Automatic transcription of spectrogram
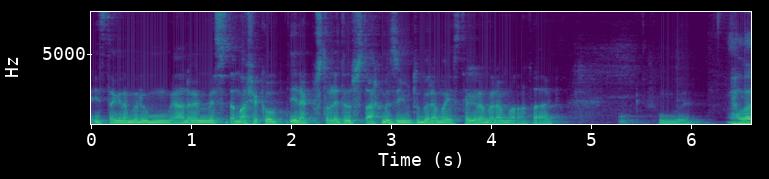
instagramerům, já nevím, jestli tam máš jako jinak postavit ten vztah mezi youtuberama a instagramerama a tak. Funguje. Hele,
